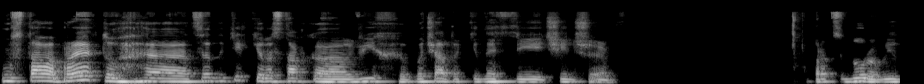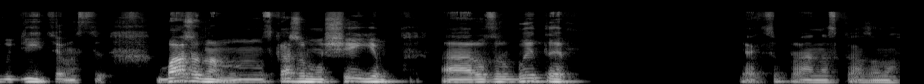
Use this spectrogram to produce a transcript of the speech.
устава проєкту е, це не тільки розставка віг, початок, кінець цієї чи іншої процедури виду діяльності. Бажано, скажімо, ще їм розробити, як це правильно сказано.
